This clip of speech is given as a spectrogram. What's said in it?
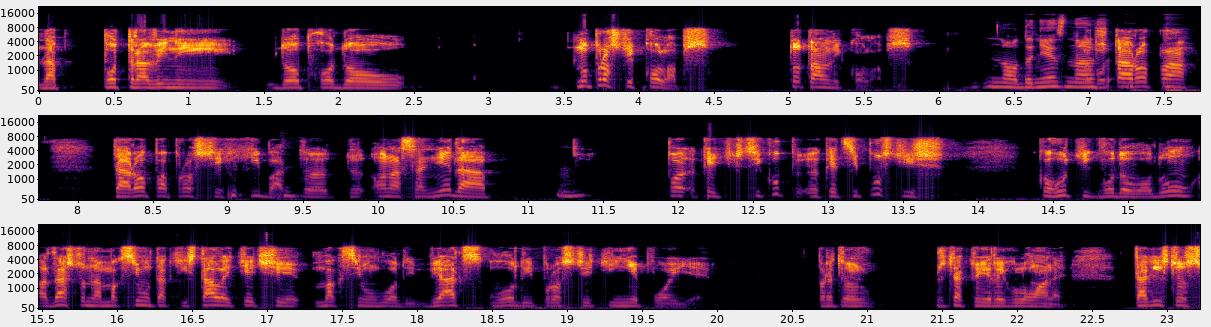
na potraviny, do obchodov. No proste kolaps. Totálny kolaps. No dnes náš... Lebo tá ropa, tá ropa proste chyba. To, to, ona sa nedá... Mm keď si, kúp, keď si pustíš kohutík vodovodu a dáš to na maximum, tak ti stále tečie maximum vody. Viac vody proste ti nepôjde. Pretože takto je regulované. Takisto z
